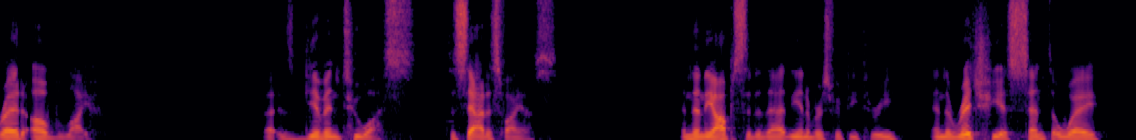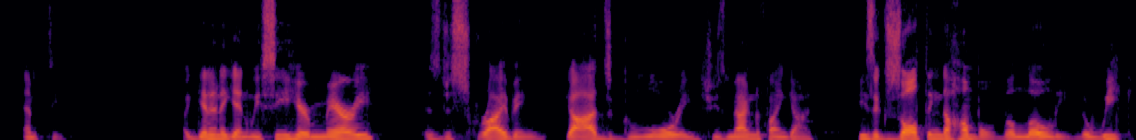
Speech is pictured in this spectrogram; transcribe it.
bread of life that is given to us to satisfy us. And then the opposite of that, the end of verse 53 and the rich he has sent away empty. Again and again, we see here Mary is describing God's glory. She's magnifying God. He's exalting the humble, the lowly, the weak.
